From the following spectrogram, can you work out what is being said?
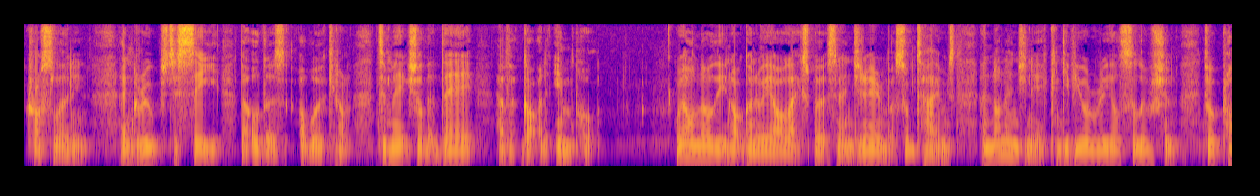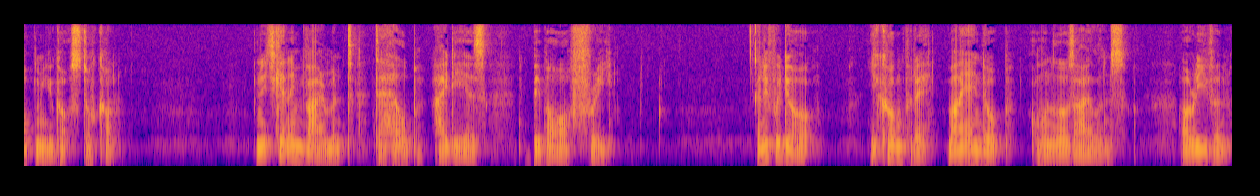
cross learning and groups to see that others are working on to make sure that they have got an input. We all know that you're not going to be all experts in engineering, but sometimes a non engineer can give you a real solution to a problem you got stuck on. You need to get an environment to help ideas be more free. And if we don't, your company might end up on one of those islands, or even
